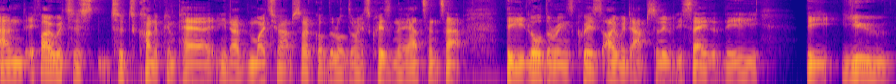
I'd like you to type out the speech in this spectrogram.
and if I were to, to to kind of compare, you know, my two apps, so I've got the Lord of the Rings quiz and the AdSense app. The Lord of the Rings quiz, I would absolutely say that the the U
